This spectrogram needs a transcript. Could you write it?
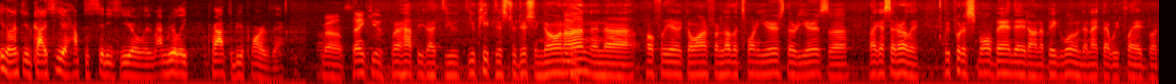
you know, I think the guys here helped the city heal, and I'm really proud to be a part of that. Well, thank you. We're happy that you, you keep this tradition going on, and uh, hopefully it'll go on for another 20 years, 30 years. Uh, like I said earlier, we put a small band-aid on a big wound the night that we played, but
